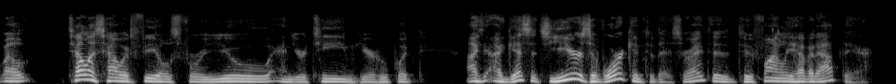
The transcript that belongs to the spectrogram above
Well, tell us how it feels for you and your team here who put, I, I guess it's years of work into this, right? To, to finally have it out there.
